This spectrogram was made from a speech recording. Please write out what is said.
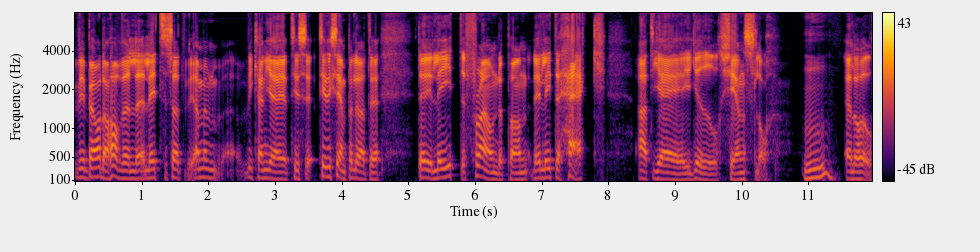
vi båda har väl lite så att ja, men, vi kan ge till, till exempel då att det, det är lite frowned upon, det är lite hack att ge djur känslor. Mm. Eller hur?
